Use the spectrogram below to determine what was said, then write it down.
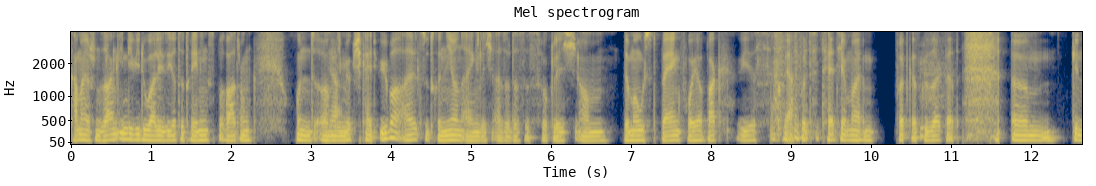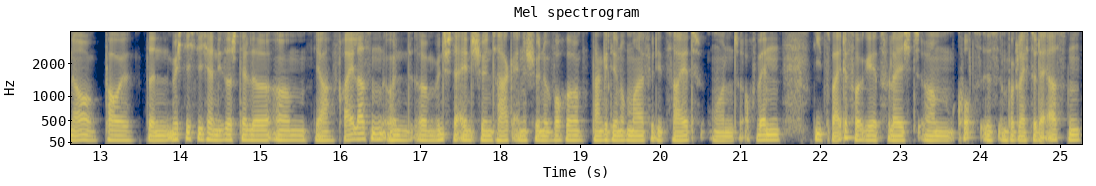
kann man ja schon sagen, individualisierte Trainingsberatung und ähm, ja. die Möglichkeit überall zu trainieren eigentlich. Also das ist wirklich ähm, the most bang for your buck, wie es Barefoot Ted hier mal im Podcast gesagt hat. Ähm, genau, Paul, dann möchte ich dich an dieser Stelle ähm, ja freilassen und ähm, wünsche dir einen schönen Tag, eine schöne Woche. Danke dir nochmal für die Zeit und auch wenn die zweite Folge jetzt vielleicht ähm, kurz ist im Vergleich zu der ersten,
